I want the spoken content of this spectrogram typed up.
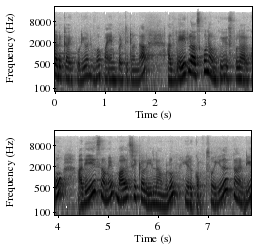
கடுக்காய் பொடியோ நம்ம பயன்படுத்திட்டு வந்தால் அது வெயிட் லாஸ்க்கும் நமக்கு யூஸ்ஃபுல்லாக இருக்கும். அதே சமயம் மலச்சிக்கல் இல்லாமலும் இருக்கும். ஸோ இதை தாண்டி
